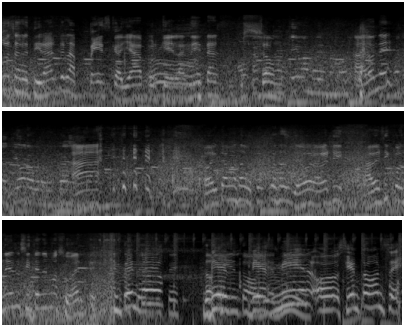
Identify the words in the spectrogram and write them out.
vamos a retirar de la pesca ya, porque la neta son. ¿A dónde? Ah, ahorita vamos a buscar cosas de oro, a ver si, a ver si con eso sí tenemos suerte. Intento Sí, 10 200, 10 mil o 111.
